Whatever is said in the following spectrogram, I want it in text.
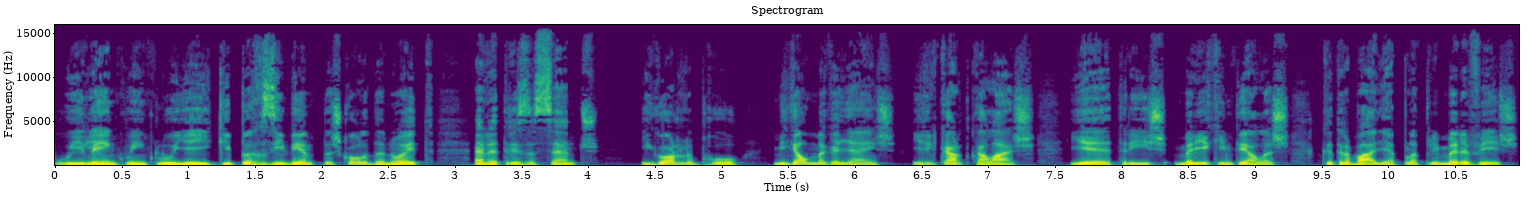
O elenco inclui a equipa residente da Escola da Noite, Ana Teresa Santos, Igor Lebrou, Miguel Magalhães e Ricardo Calais, e a atriz Maria Quintelas, que trabalha pela primeira vez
